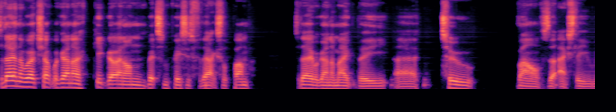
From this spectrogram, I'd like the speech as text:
Today in the workshop we're going to keep going on bits and pieces for the axle pump. Today we're going to make the uh, two valves that actually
